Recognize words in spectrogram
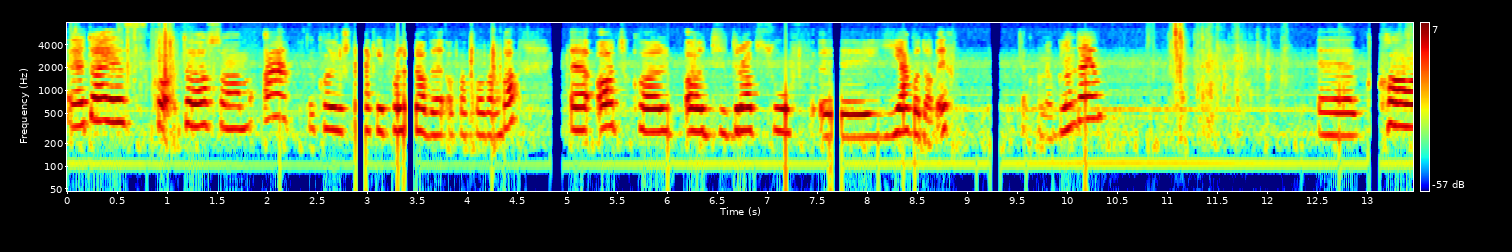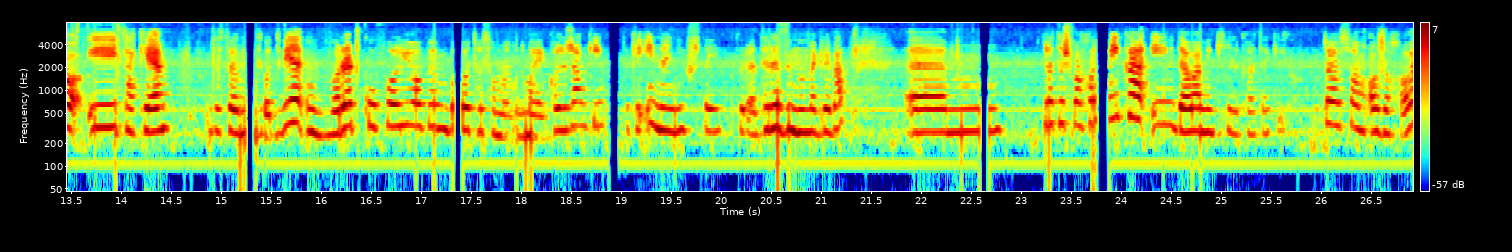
E, To jest, to są, a, tylko już takie foliowe opakowanko e, od, kol, od dropsów y, jagodowych. Tak one wyglądają. E, Ko, I takie, zostały mi tylko dwie w woreczku foliowym, bo to są od mojej koleżanki, takie inne niż tej, która teraz ze mną nagrywa. Która też ma chomika i dała mi kilka takich. To są orzechowe.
